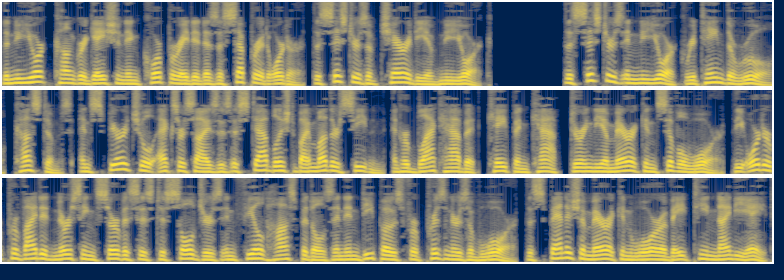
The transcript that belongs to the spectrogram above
the New York congregation incorporated as a separate order, the Sisters of Charity of New York. The Sisters in New York retained the rule, customs, and spiritual exercises established by Mother Seton, and her black habit, cape, and cap. During the American Civil War, the order provided nursing services to soldiers in field hospitals and in depots for prisoners of war. The Spanish American War of 1898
